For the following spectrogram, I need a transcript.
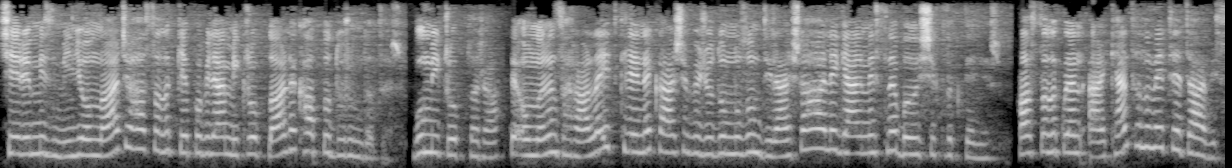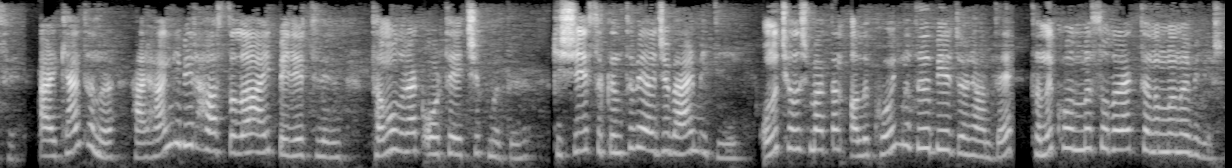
Çevremiz milyonlarca hastalık yapabilen mikroplarla kaplı durumdadır. Bu mikroplara ve onların zararlı etkilerine karşı vücudumuzun dirençli hale gelmesine bağışıklık denir. Hastalıkların erken tanı ve tedavisi. Erken tanı herhangi bir hastalığa ait belirtilerin tam olarak ortaya çıkmadığı, kişiye sıkıntı ve acı vermediği, onu çalışmaktan alıkoymadığı bir dönemde tanı konması olarak tanımlanabilir.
